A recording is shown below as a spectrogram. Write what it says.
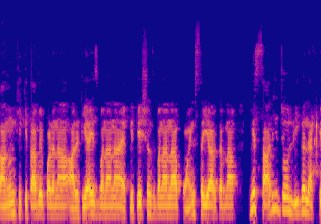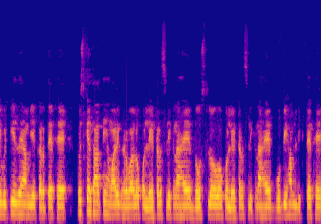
कानून की किताबें पढ़ना आर बनाना एप्लीकेशन बनाना, पॉइंट्स तैयार करना, ये सारी जो लीगल एक्टिविटीज़ है हम ये करते थे उसके साथ ही हमारे घर वालों को लेटर्स लिखना है, दोस्त लोगों को लेटर्स लिखना है, वो भी हम लिखते थे।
